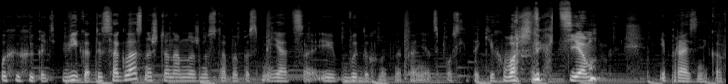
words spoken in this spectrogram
похихыкать. Вика, ты согласна, что нам нужно с тобой посмеяться и выдохнуть, наконец, после таких важных тем и праздников?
